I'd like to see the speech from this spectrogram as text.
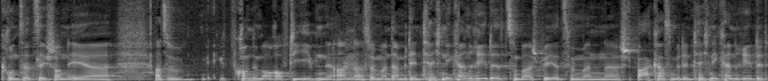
grundsätzlich schon eher, also kommt immer auch auf die Ebene an. Also wenn man da mit den Technikern redet, zum Beispiel jetzt, wenn man Sparkassen mit den Technikern redet,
